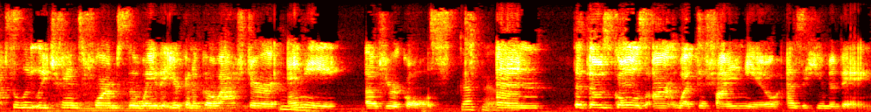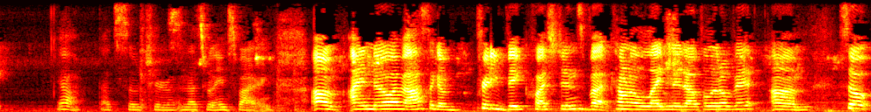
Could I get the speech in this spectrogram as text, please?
absolutely transforms the way that you're going to go after Mhm. any of your goals definitely. and that those goals aren't what define you as a human being Yeah, that's so true, and that's really inspiring. Um, I know I've asked like a pretty big questions, but kind of lighten it up a little bit. Um, so,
